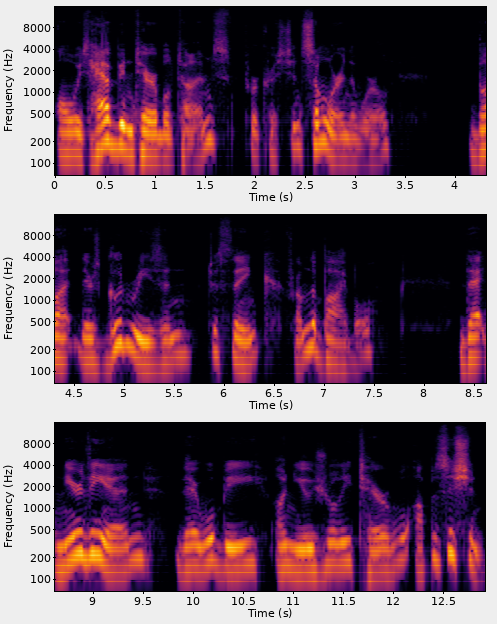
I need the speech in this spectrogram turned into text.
always have been terrible times for Christians somewhere in the world, but there's good reason to think from the Bible that near the end there will be unusually terrible opposition.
